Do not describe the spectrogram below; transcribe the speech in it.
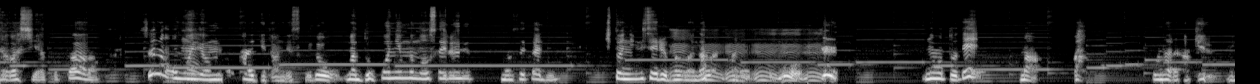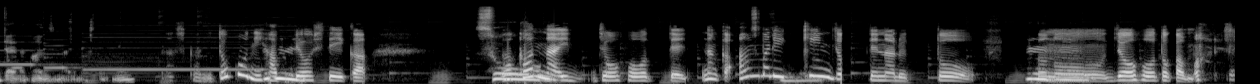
駄菓子屋とか、そういうの思い出を書いてたんですけど、まあ、どこにも載せる、載せたり、人に見せる場がなかったんでノートで、まあ、あ、こうなら書ける、みたいな感じになりましたね。確かに、どこに発表していいかそう。わかんない情報って、なんかあんまり近所ってなると、うん、その、情報とかもあるし、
